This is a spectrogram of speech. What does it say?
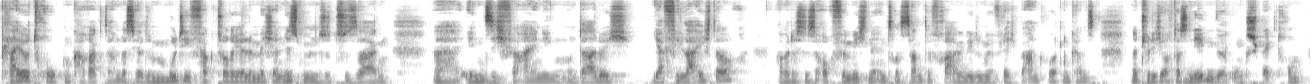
pleiotropen Charakter haben, dass sie also multifaktorielle Mechanismen sozusagen äh, in sich vereinigen und dadurch ja vielleicht auch, aber das ist auch für mich eine interessante Frage, die du mir vielleicht beantworten kannst, natürlich auch das Nebenwirkungsspektrum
